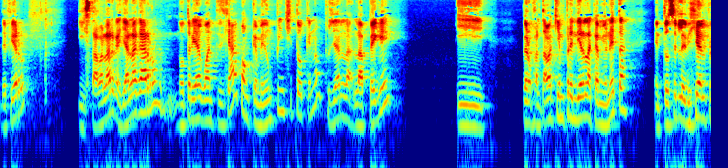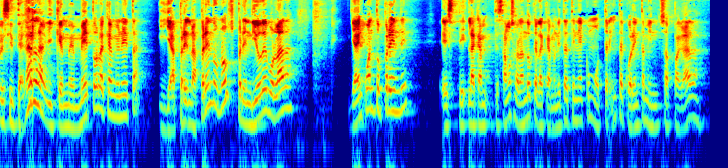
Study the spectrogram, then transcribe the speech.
de fierro, y estaba larga. Ya la agarro, no traía guantes. Dije, ah, aunque me dé un pinche toque, ¿no? Pues ya la, la pegué. Y. Pero faltaba quien prendiera la camioneta. Entonces le dije al presidente, agarla, y que me meto a la camioneta y ya la prendo, ¿no? Pues prendió de volada. Ya en cuanto prende, este, te estamos hablando que la camioneta tenía como 30, 40 minutos apagada.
